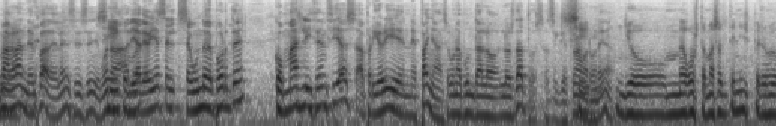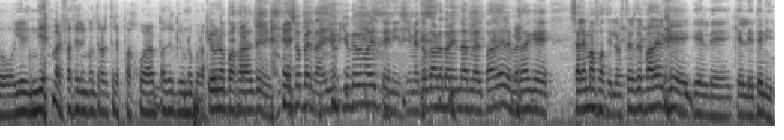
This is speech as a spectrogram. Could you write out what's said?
más grande el pádel, ¿eh? Sí, sí. Sí, Bueno, a como- día de hoy es el segundo deporte con más licencias a priori en España, según apuntan lo- los datos. Así que es una Sí, barbaridad. yo me gusta más el tenis, pero hoy en día es más fácil encontrar tres para jugar al pádel que uno para Que jugar uno para jugar al tenis. Eso es verdad. ¿eh? Yo, yo que vengo del tenis y me toca ahora también darle al pádel, es verdad que sale más fácil los tres de pádel que, que el, de, que el de tenis.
